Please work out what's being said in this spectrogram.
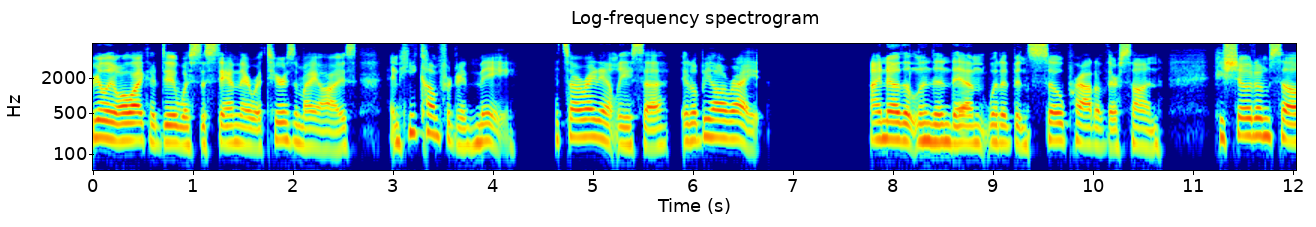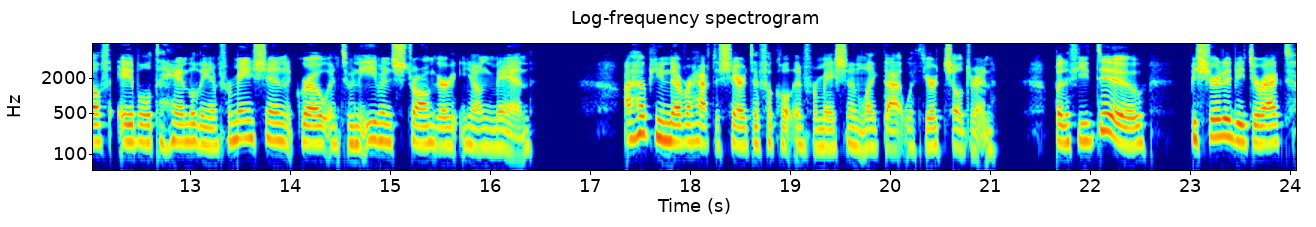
Really, all I could do was to stand there with tears in my eyes, and he comforted me. It's all right, Aunt Lisa. It'll be all right. I know that Linda and Dan would have been so proud of their son. He showed himself able to handle the information, grow into an even stronger young man. I hope you never have to share difficult information like that with your children. But if you do, be sure to be direct,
